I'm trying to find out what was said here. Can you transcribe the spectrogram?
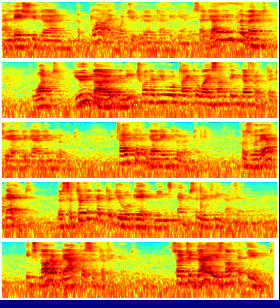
unless you go and apply what you've learned over here. So go and implement what you know, and each one of you will take away something different that you have to go and implement. Take it and go and implement it. Because without that, the certificate that you will get means absolutely nothing. It's not about the certificate. So today is not the end.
